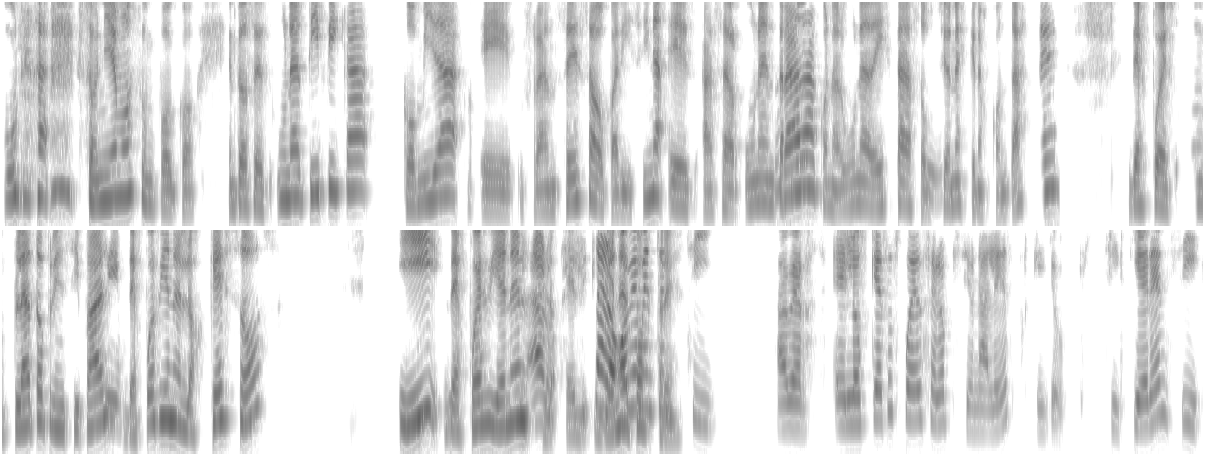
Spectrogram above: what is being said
una, soñemos un poco. Entonces, una típica comida eh, francesa o parisina es hacer una entrada con alguna de estas opciones que nos contaste, después un plato principal, sí, después vienen los quesos y después vienen, claro. di- Claro, viene el postre. sí. A ver, eh, los quesos pueden ser opcionales, porque yo, pues, si quieren, sí.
